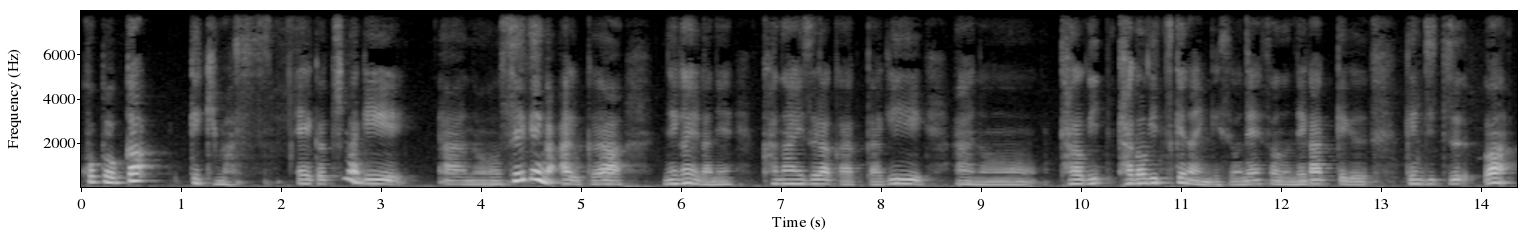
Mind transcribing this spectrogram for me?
ことができます。えー、つまりあの制限があるから願いがね叶えづらかったりあのたどりたどり着けないんですよねその願ってる現実は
